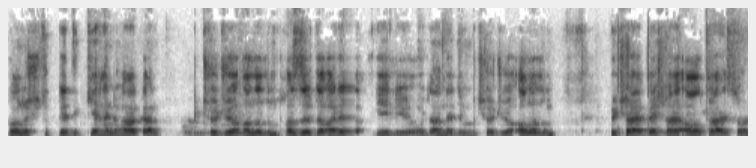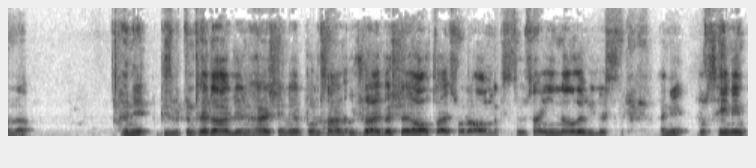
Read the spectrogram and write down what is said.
konuştuk dedik ki hani Hakan çocuğu alalım hazır da ara geliyor oradan dedim bu çocuğu alalım 3 ay 5 ay 6 ay sonra hani biz bütün tedavilerini her şeyini yapalım. Sen 3 ay, 5 ay, 6 ay sonra almak istiyorsan yine alabilirsin. Hani bu senin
